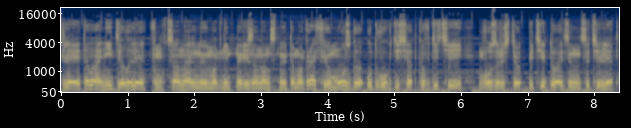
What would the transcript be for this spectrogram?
Для этого они делали функциональную магнитно-резонансную томографию мозга у двух десятков детей в возрасте от 5 до 11 лет.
